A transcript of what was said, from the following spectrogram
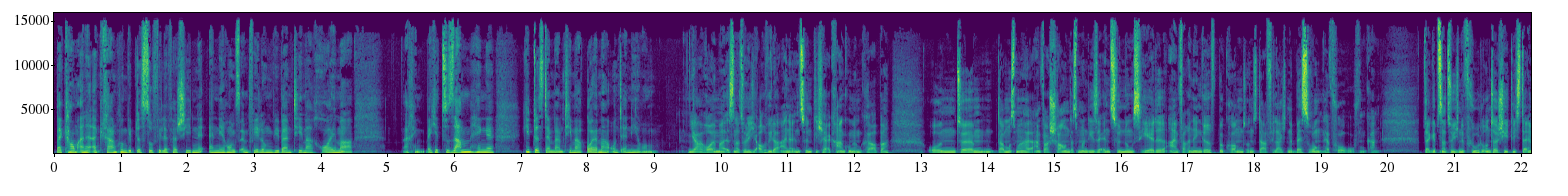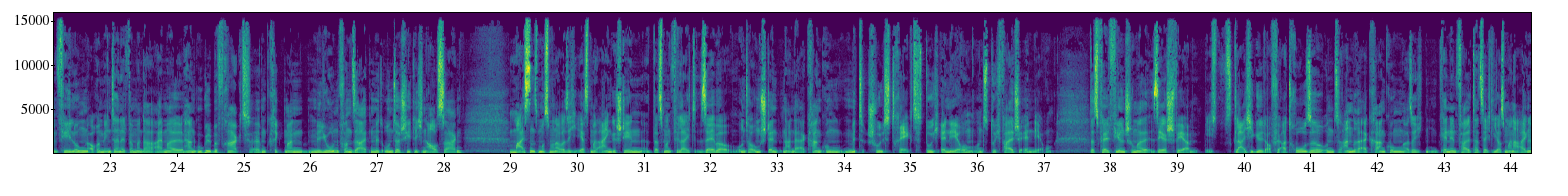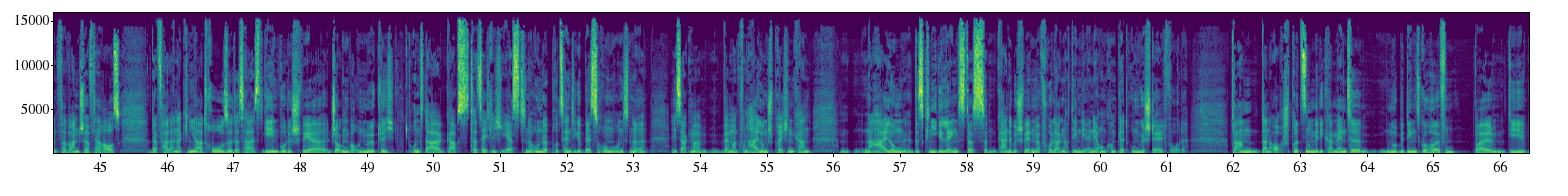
Bei kaum einer Erkrankung gibt es so viele verschiedene Ernährungsempfehlungen wie beim Thema Rheuma. Achim, welche Zusammenhänge gibt es denn beim Thema Rheuma und Ernährung? Ja, Rheuma ist natürlich auch wieder eine entzündliche Erkrankung im Körper. Und ähm, da muss man halt einfach schauen, dass man diese Entzündungsherde einfach in den Griff bekommt und da vielleicht eine Besserung hervorrufen kann. Da gibt's natürlich eine Flut unterschiedlichster Empfehlungen, auch im Internet. Wenn man da einmal Herrn Google befragt, ähm, kriegt man Millionen von Seiten mit unterschiedlichen Aussagen. Meistens muss man aber sich erstmal eingestehen, dass man vielleicht selber unter Umständen an der Erkrankung mit Schuld trägt durch Ernährung und durch falsche Ernährung. Das fällt vielen schon mal sehr schwer. Ich, das Gleiche gilt auch für Arthrose und andere Erkrankungen. Also ich kenne den Fall tatsächlich aus meiner eigenen Verwandtschaft heraus. Der Fall einer Kniearthrose, das heißt, gehen wurde schwer, joggen war unmöglich. Und da gab es tatsächlich erst eine hundertprozentige Besserung und eine, ich sag mal, wenn man von Heilung sprechen kann, eine Heilung des Kniegelenks, dass keine Beschwerden mehr vorlagen, nachdem die Ernährung komplett umgestellt wurde. Da haben dann auch Spritzen und Medikamente nur bedingt geholfen, weil die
